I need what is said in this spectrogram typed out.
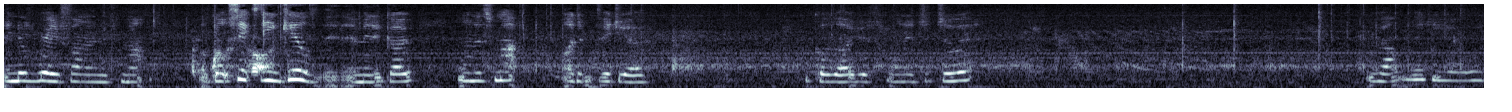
and it was really fun on this map. I got 16 kills a minute ago on this map. I didn't video because I just wanted to do it without videoing.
